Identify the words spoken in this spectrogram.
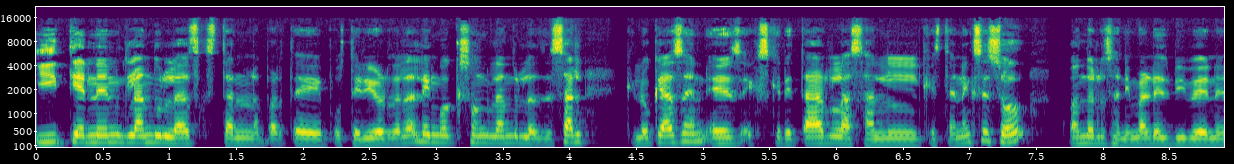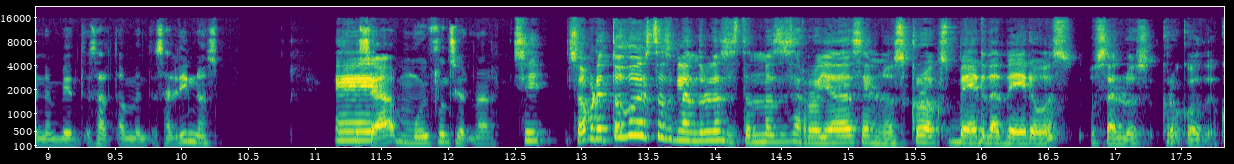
y tienen glándulas que están en la parte posterior de la lengua, que son glándulas de sal, que lo que hacen es excretar la sal que está en exceso cuando los animales viven en ambientes altamente salinos. o Eh, sea, muy funcional. Sí, sobre todo estas glándulas están más desarrolladas en los crocs verdaderos, o sea, los crocodilos.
